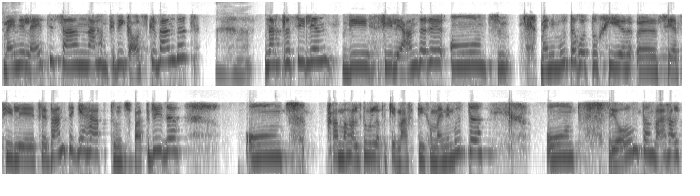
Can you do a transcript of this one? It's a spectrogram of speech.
meine Leute sind nach dem Krieg ausgewandert Aha. nach Brasilien, wie viele andere. Und meine Mutter hat noch hier äh, sehr viele Verwandte gehabt und zwei Brüder. Und haben wir halt Urlaub gemacht, ich und meine Mutter. Und ja, und dann war halt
